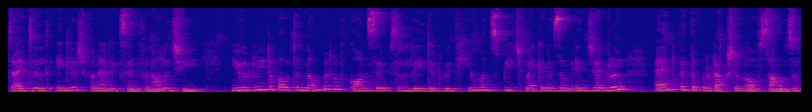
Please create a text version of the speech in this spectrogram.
titled English Phonetics and Phonology, you'll read about a number of concepts related with human speech mechanism in general and with the production of sounds of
